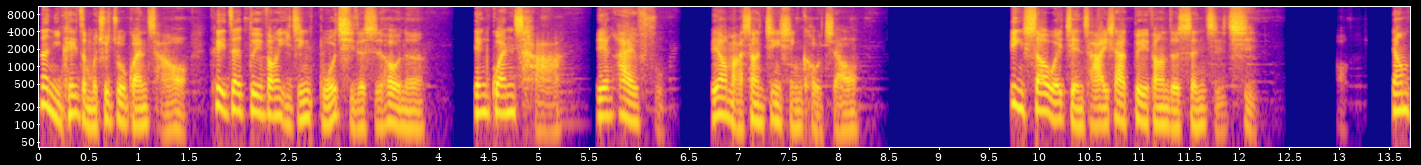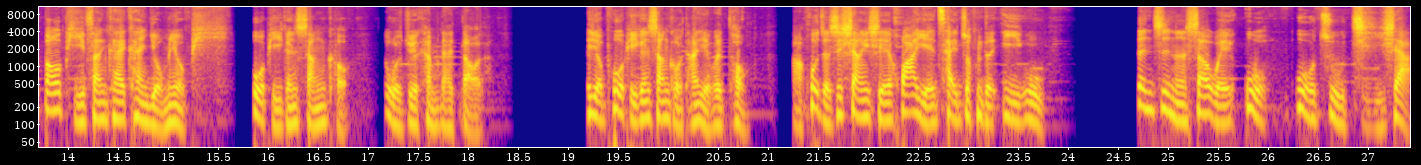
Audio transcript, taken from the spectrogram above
那你可以怎么去做观察哦？可以在对方已经勃起的时候呢，边观察边爱抚，不要马上进行口交，并稍微检查一下对方的生殖器，将包皮翻开看有没有皮破皮跟伤口。我觉得看不太到了，有破皮跟伤口它也会痛啊，或者是像一些花椰菜状的异物，甚至呢稍微握。握住挤一下，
